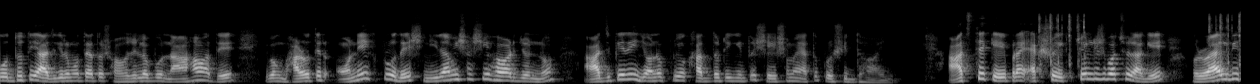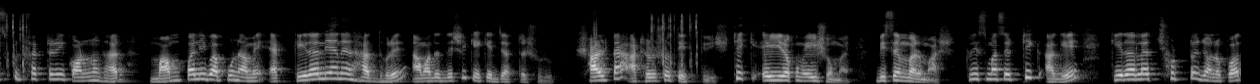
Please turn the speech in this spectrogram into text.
পদ্ধতি আজকের মতো এত সহজলভ্য না হওয়াতে এবং ভারতের অনেক প্রদেশ নিরামিষাশী হওয়ার জন্য আজকের এই জনপ্রিয় খাদ্যটি কিন্তু সেই সময় এত প্রসিদ্ধ হয়নি। আজ থেকে প্রায় একশো একচল্লিশ বছর আগে রয়্যাল বিস্কুট ফ্যাক্টরি কর্ণধার মাম্পালি বাপু নামে এক কেরালিয়ানের হাত ধরে আমাদের দেশে কেকের যাত্রা শুরু। সালটা আঠেরোশো তেত্রিশ, ঠিক এই রকম এই সময়, ডিসেম্বর মাস। ক্রিসমাসের ঠিক আগে কেরালার ছোট্ট জনপদ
